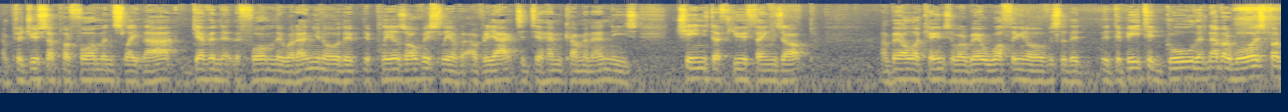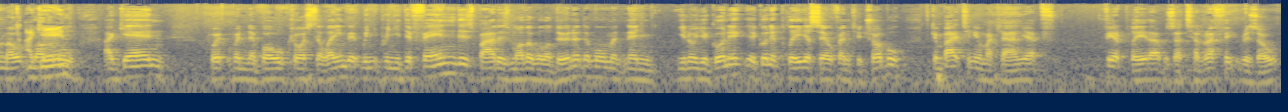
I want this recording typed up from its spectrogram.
and produce a performance like that, given that the form they were in. You know, the, the players obviously have, have reacted to him coming in. He's changed a few things up and by all accounts, they were well worth. It. You know, obviously the, the debated goal that never was for Mil- again, again when the ball crossed the line. But when you, when you defend as bad as Motherwell are doing at the moment, then you know you're going to you're going to play yourself into trouble. Come back to Neil McCann, yeah, fair play. That was a terrific result.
